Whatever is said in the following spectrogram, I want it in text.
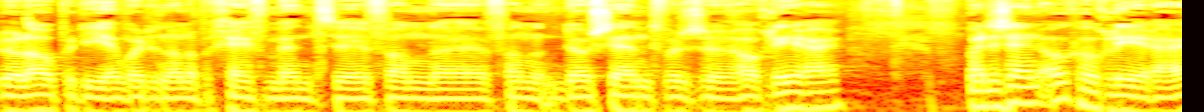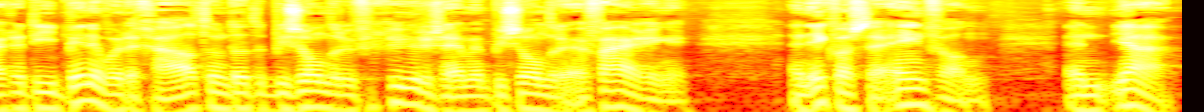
doorlopen die... en worden dan op een gegeven moment uh, van, uh, van docent worden ze hoogleraar. Maar er zijn ook hoogleraren die binnen worden gehaald... omdat er bijzondere figuren zijn met bijzondere ervaringen. En ik was daar één van. En ja,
